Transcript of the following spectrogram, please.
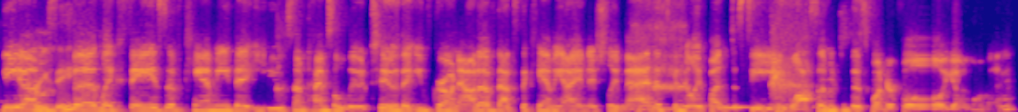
The um Crazy. the like phase of Cami that you sometimes allude to that you've grown out of, that's the Cami I initially met. And it's been really fun to see you blossom into this wonderful young woman.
